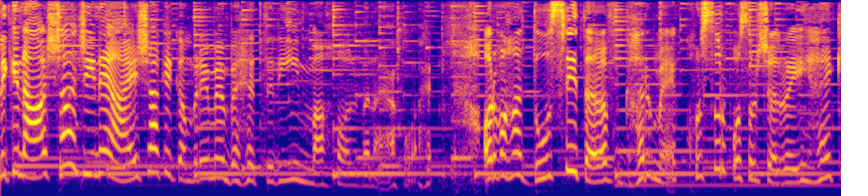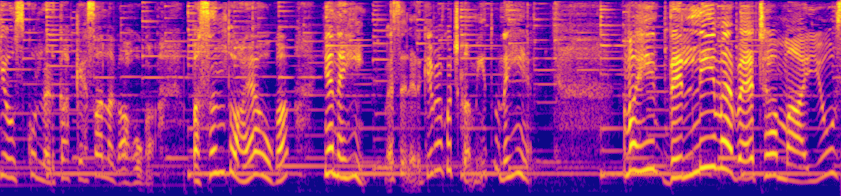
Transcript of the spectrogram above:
लेकिन आशा जी ने आयशा के कमरे में बेहतरीन माहौल बनाया हुआ है। और वहाँ दूसरी तरफ़ घर में खुसुर पुसुर चल रही है कि उसको लड़का कैसा लगा होगा। पसंद तो आया होगा या नहीं? वैसे लड़के में कुछ कमी तो नहीं है। वहीं दिल्ली में बैठा मायूस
